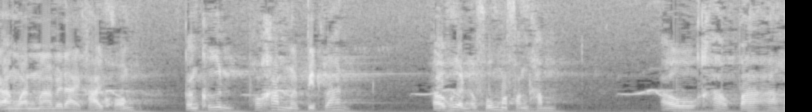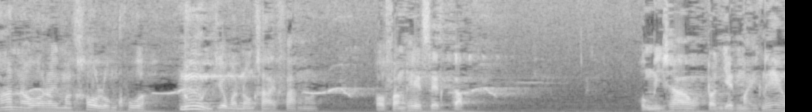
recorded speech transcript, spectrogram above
กลางวันมาไม่ได้ขายของกลางคืนพอค่ำหน่อยปิดร้าน เอาเพื่อนเอาฝูงมาฟังธรรมเอาข้าวปลาอาหารเอาอะไรมาเข้าลงครัว นู่นเจ้าวันน้องคายฟังนู่นพอฟังเทศเสร็จกลับพรุ่งนี้เช้า ตอนเย็นมาอีกแล้ว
